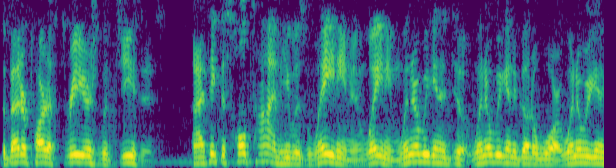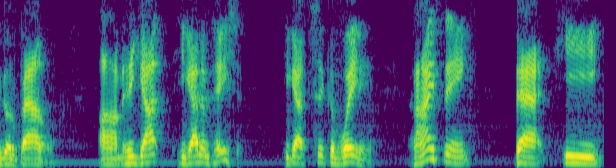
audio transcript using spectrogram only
the better part of three years with Jesus. And I think this whole time he was waiting and waiting. When are we going to do it? When are we going to go to war? When are we going to go to battle? Um, and he got, he got impatient. He got sick of waiting. And I think that he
